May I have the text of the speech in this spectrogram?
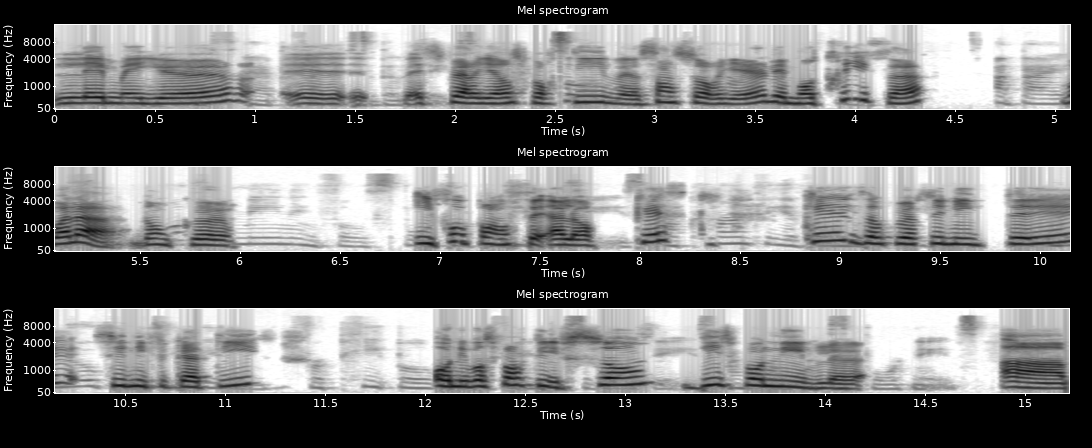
les meilleures euh, expériences sportives sensorielles et motrices. Hein. Voilà, donc euh, il faut penser, alors, qu'est-ce, quelles opportunités significatives au niveau sportif sont disponibles à,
